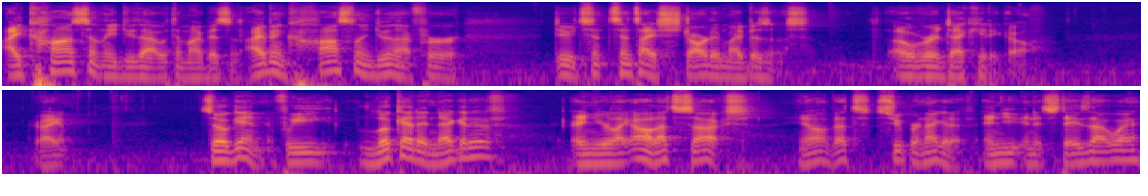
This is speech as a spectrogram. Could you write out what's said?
I constantly do that within my business. I've been constantly doing that for, dude, since, since I started my business over a decade ago, right? So again, if we look at a negative and you're like, oh, that sucks, you know, that's super negative, and you and it stays that way,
